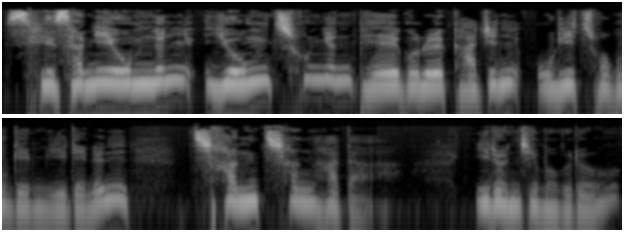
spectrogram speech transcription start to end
세상에 없는 용청년 대군을 가진 우리 조국의 미래는 창창하다. 이런 제목으로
